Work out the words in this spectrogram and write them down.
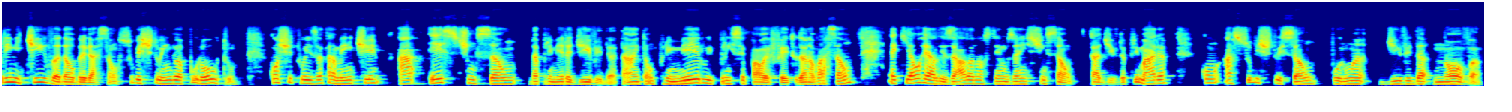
primitiva da obrigação, substituindo-a por outro, constitui exatamente a extinção da primeira dívida, tá? Então, o primeiro e principal efeito da inovação é que ao realizá-la nós temos a extinção da dívida primária com a substituição por uma dívida nova.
